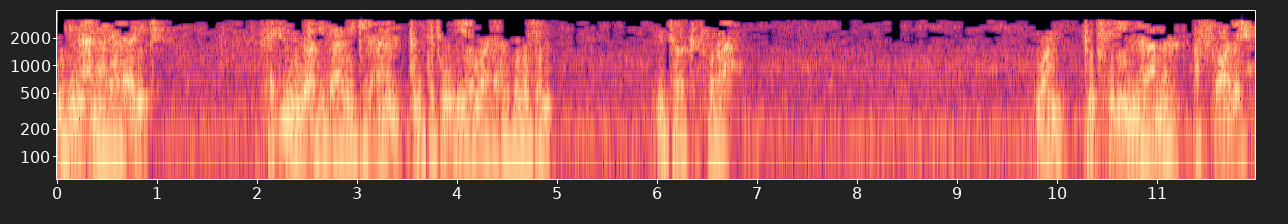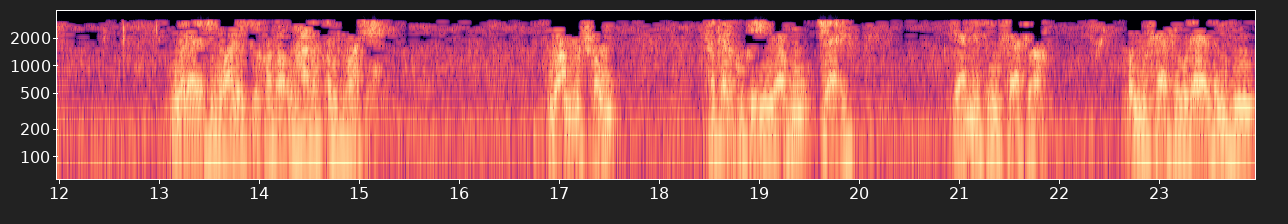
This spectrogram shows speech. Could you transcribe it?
وبناء على ذلك فإن الواجب عليك الآن أن تتوب إلى الله عز وجل من ترك الصلاة. وأن تكثري من العمل الصالح ولا يجب عليك قضاؤها على قول راجح وأما الصوم فتركك إياه جائز لأنك مسافرة والمسافر لا يلزمه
